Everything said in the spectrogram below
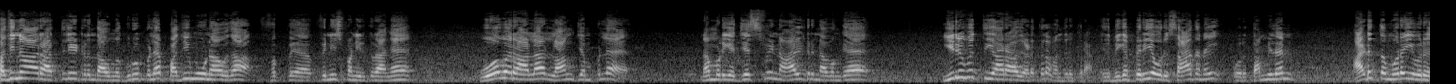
பதினாறு அத்லீட் இருந்த அவங்க குரூப்பில் பதிமூணாவதாக ஃபினிஷ் பண்ணியிருக்கிறாங்க ஓவராலாக லாங் ஜம்பில் நம்முடைய ஜெஸ்வின் ஆல்ட்ரின் அவங்க இருபத்தி ஆறாவது இடத்துல வந்திருக்கிறாங்க இது மிகப்பெரிய ஒரு சாதனை ஒரு தமிழன். அடுத்த முறை ஒரு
